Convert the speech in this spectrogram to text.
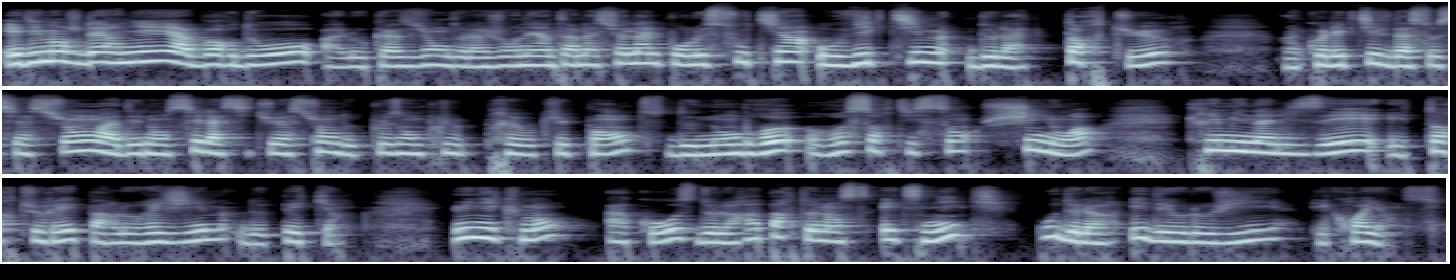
Et dimanche dernier, à Bordeaux, à l'occasion de la Journée internationale pour le soutien aux victimes de la torture, un collectif d'associations a dénoncé la situation de plus en plus préoccupante de nombreux ressortissants chinois criminalisés et torturés par le régime de Pékin, uniquement à cause de leur appartenance ethnique ou de leur idéologie et croyances.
